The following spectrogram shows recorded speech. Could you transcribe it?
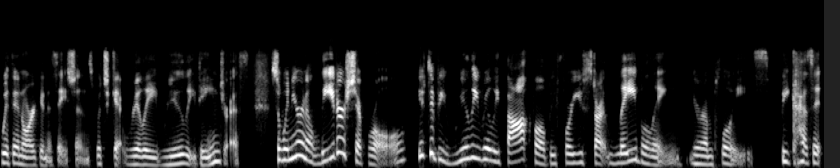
within organizations, which get really, really dangerous. So, when you're in a leadership role, you have to be really, really thoughtful before you start labeling your employees because it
